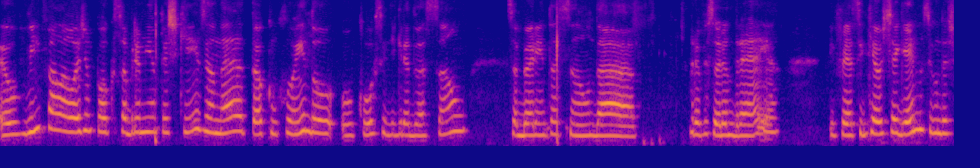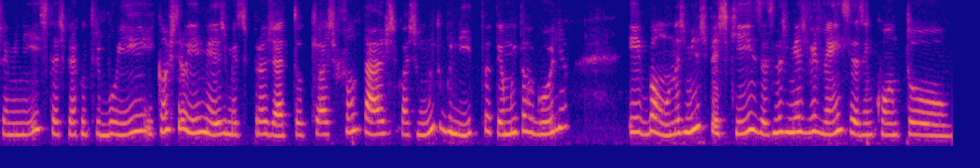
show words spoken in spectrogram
eu vim falar hoje um pouco sobre a minha pesquisa, né? Estou concluindo o curso de graduação sob orientação da professora Andréia, e foi assim que eu cheguei no Segundas Feministas para contribuir e construir mesmo esse projeto que eu acho fantástico, acho muito bonito, tenho muito orgulho. E, bom, nas minhas pesquisas, nas minhas vivências enquanto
